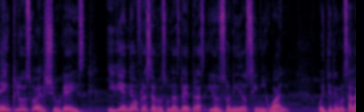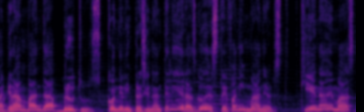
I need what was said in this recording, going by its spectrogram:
e incluso el shoegaze, y viene a ofrecernos unas letras y un sonido sin igual. Hoy tenemos a la gran banda Brutus, con el impresionante liderazgo de Stephanie Manners, quien además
